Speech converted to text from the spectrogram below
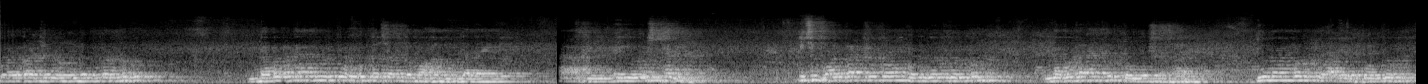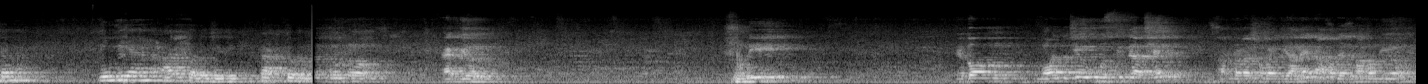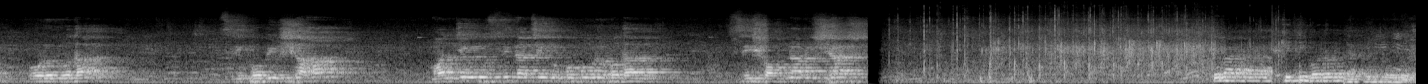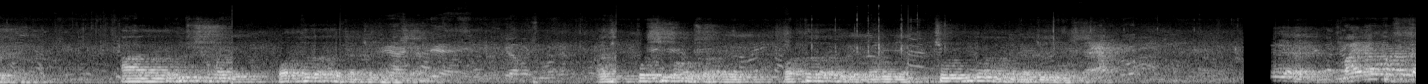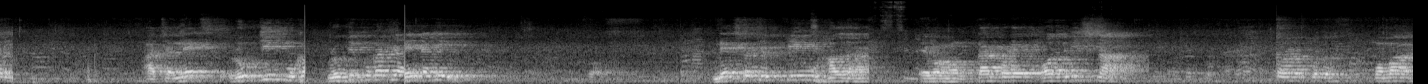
বলবার জন্য অনুরোধ করব নবরঙ্গপুর প্রফুল্লচন্দ্র মহাবিদ্যালয়ের এই অনুষ্ঠানে কিছু বলবার জন্য অনুরোধ করব। নবরঙ্গপুর পৌরসভার দু নম্বর ওয়ার্ডের পৌরপিতা ইন্ডিয়ান আর্ট কলেজের প্রাক্তন একজন সুনীল এবং মঞ্চে উপস্থিত আছেন, আপনারা সবাই জানেন, আমাদের মাননীয় পৌরপ্রধান শ্রী প্রবীর সাহা। মঞ্চে উপস্থিত আছেন উপপৌরপ্রধান শ্রী স্বপ্না বিশ্বাস। এবার আমরা কৃতিবরণ জাতির পৌরসভা আর কিছু সময় অর্থ দপ্তরটার জন্য আজ পশ্চিমবঙ্গ সরকারের অর্থ দপ্তরের মাননীয় চৌধুরী ভট্টাচার্য বসে আচ্ছা নেক্সট রূপজিৎ মুখার্জি রূপজিৎ মুখার্জি এই নাকি নেক্সট হচ্ছে পিউ হালদার এবং তারপরে নাথ। প্রমাণ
